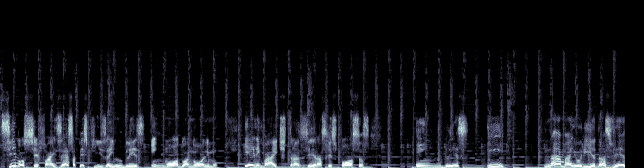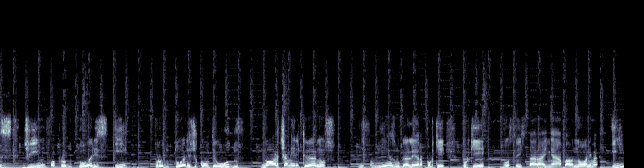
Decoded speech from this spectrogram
Se você faz essa pesquisa em inglês em modo anônimo, ele vai te trazer as respostas em inglês e na maioria das vezes de infoprodutores e produtores de conteúdos norte-americanos. Isso mesmo, galera. Por quê? Porque você estará em aba anônima e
